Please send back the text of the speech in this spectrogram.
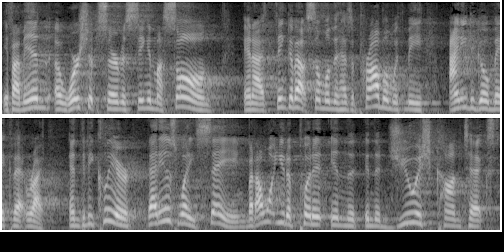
if I'm in a worship service singing my song and I think about someone that has a problem with me, I need to go make that right. And to be clear, that is what he's saying, but I want you to put it in the, in the Jewish context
